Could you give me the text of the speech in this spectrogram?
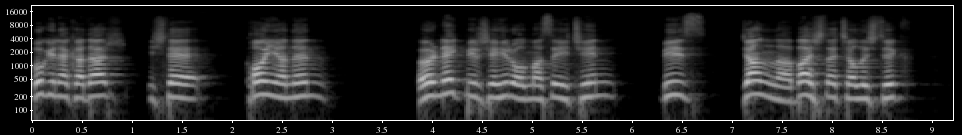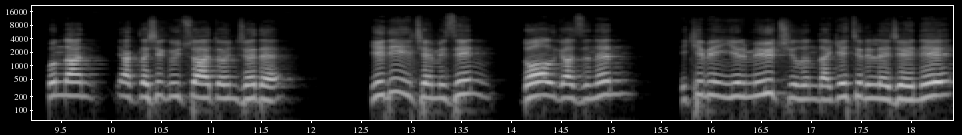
Bugüne kadar işte Konya'nın örnek bir şehir olması için biz canla başla çalıştık. Bundan yaklaşık 3 saat önce de 7 ilçemizin doğal gazının 2023 yılında getirileceğini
